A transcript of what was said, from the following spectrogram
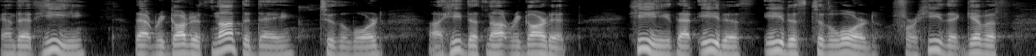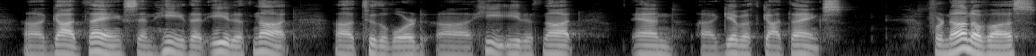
and that he that regardeth not the day to the Lord, uh, he doth not regard it. He that eateth, eateth to the Lord, for he that giveth uh, God thanks, and he that eateth not uh, to the Lord, uh, he eateth not and uh, giveth God thanks. For none of us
